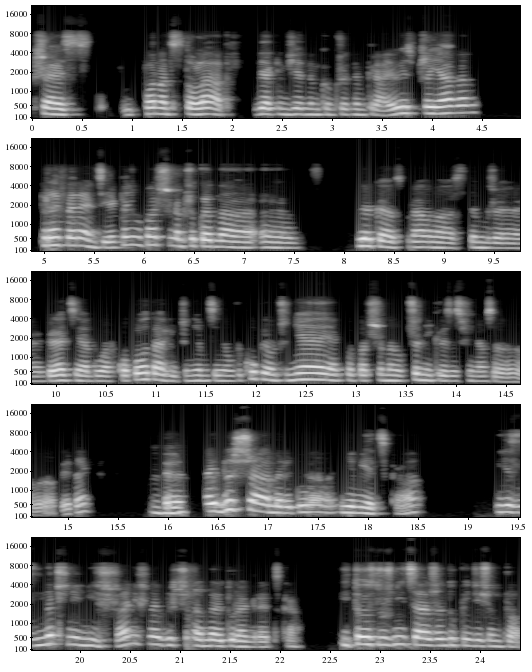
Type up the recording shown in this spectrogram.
przez ponad 100 lat w jakimś jednym konkretnym kraju, jest przejawem preferencji. Jak pani popatrzy na przykład na e, wielka sprawa z tym, że Grecja była w kłopotach i czy Niemcy ją wykupią, czy nie, jak popatrzymy na poprzedni kryzys finansowy w Europie, tak? Mhm. E, najwyższa emerytura niemiecka jest znacznie niższa niż najwyższa emerytura grecka. I to jest różnica rzędu 50%.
